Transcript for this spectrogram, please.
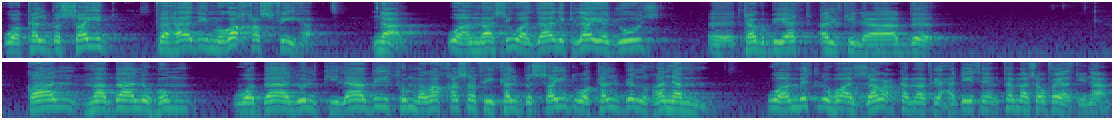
وكلب الصيد فهذه مرخص فيها. نعم وأما سوى ذلك لا يجوز آه، تربية الكلاب. قال ما بالهم وبال الكلاب ثم رخص في كلب الصيد وكلب الغنم. ومثله الزرع كما في حديث كما سوف يأتي نعم.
